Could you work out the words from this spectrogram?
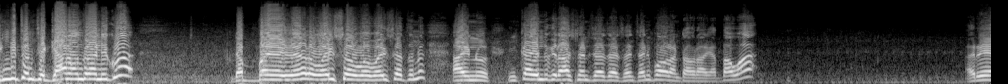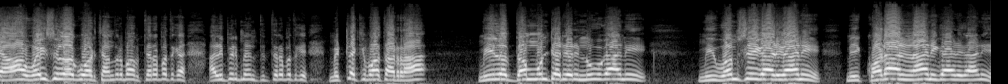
ఇంగితం జ్ఞానం ఉందిరా నీకు? డెబ్బై ఐదు వేల వయసు వయసు అతను ఆయన ఇంకా ఎందుకు రాష్ట్రాన్ని చ- చ- చనిపోవాలంటావురా ఎద్దావా అరే ఆ వయసులో కూడా చంద్రబాబు తిరుపతికి అలిపిరి మీద తిరుపతికి మెట్లెక్కి పోతాడురా? మీలో దమ్ముంటే రేపు నువ్వు కానీ మీ వంశీ గాడు కానీ మీ కొడాలి నాని గాడు కానీ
